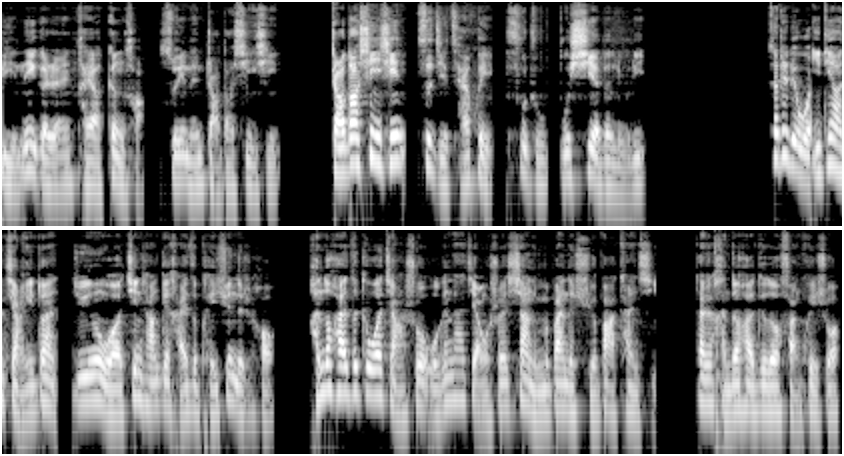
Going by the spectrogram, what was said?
比那个人还要更好，所以能找到信心，找到信心，自己才会付出不懈的努力。在这里，我一定要讲一段，就因为我经常给孩子培训的时候，很多孩子跟我讲说，我跟他讲，我说向你们班的学霸看齐。但是很多孩子给我反馈说，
